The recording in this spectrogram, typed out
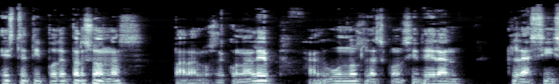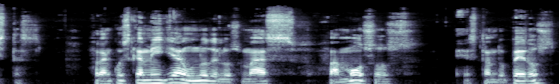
este tipo de personas, para los de Conalep, algunos las consideran clasistas. Franco Escamilla, uno de los más famosos estandoperos,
